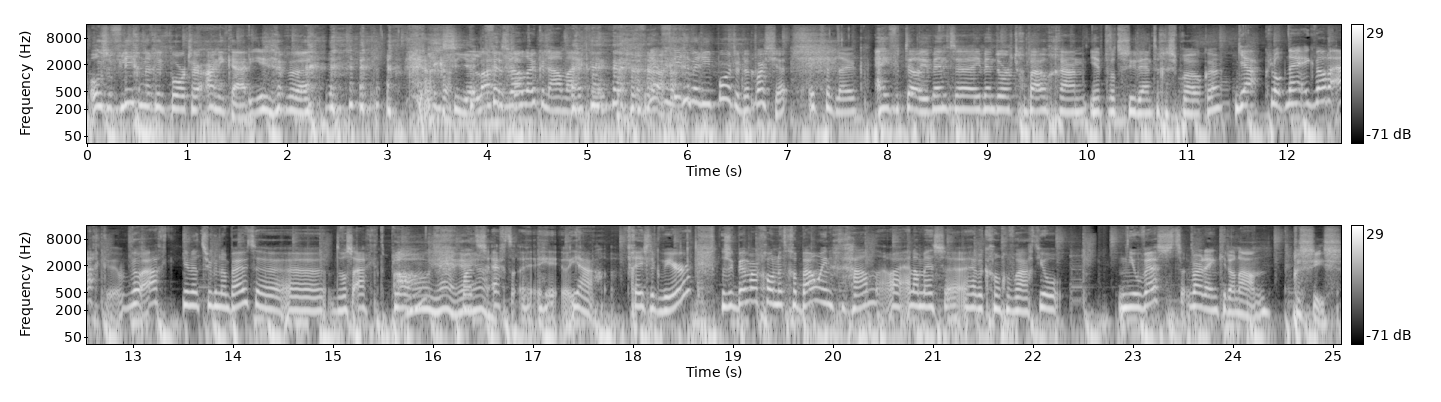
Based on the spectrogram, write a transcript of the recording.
Onze vliegende reporter Annika, die hebben we... Ik zie je lachen. Dat is wel een leuke naam eigenlijk. Ja, vliegende reporter, dat was je. Ik vind het leuk. hey, vertel, je bent, eh, je bent door het gebouw gegaan. Je hebt wat studenten gesproken. Ja, klopt. Nee, ik wilde eigenlijk, wil eigenlijk hier natuurlijk naar buiten. eh, dat was eigenlijk het plan. Oh, ja, ja, maar het is echt eh, ja, vreselijk weer. Dus ik ben maar gewoon het gebouw ingegaan. en aan mensen heb ik gewoon gevraagd... joh, Nieuw-West, waar denk je dan aan? Precies.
